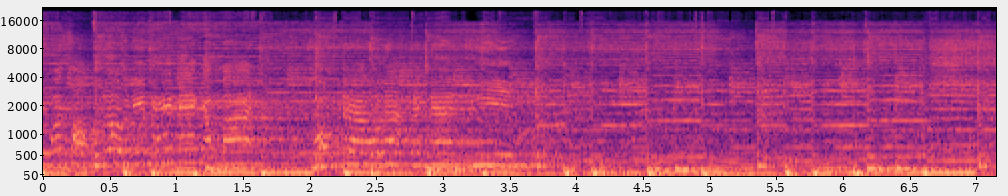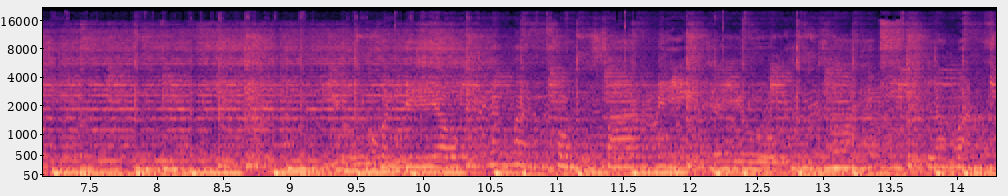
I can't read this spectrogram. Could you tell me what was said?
มก็ส่งลูกนี้มาให้แม่กลับบ้าน ของเราละนานทีอยู่คนเดียวแล้วมันคงสามีจะอยู่ข้างๆแล้วมันค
